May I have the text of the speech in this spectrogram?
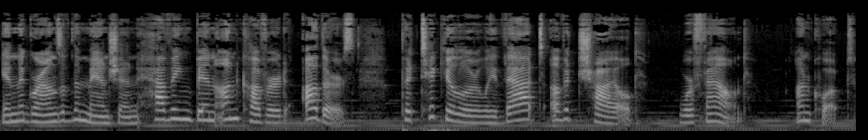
in the grounds of the mansion having been uncovered, others, particularly that of a child, were found. Unquote.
